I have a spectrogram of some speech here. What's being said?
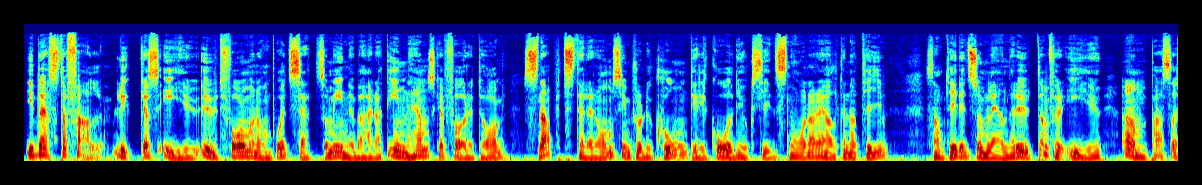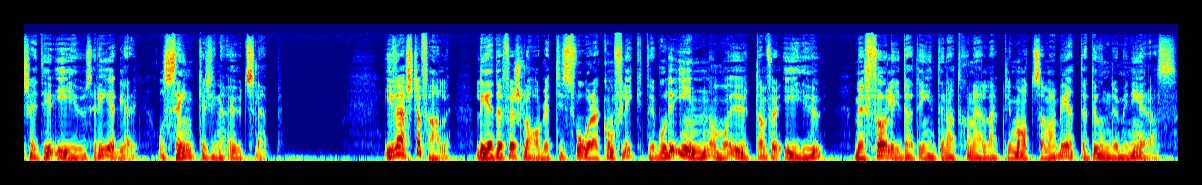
I bästa fall lyckas EU utforma dem på ett sätt som innebär att inhemska företag snabbt ställer om sin produktion till koldioxidsnålare alternativ samtidigt som länder utanför EU anpassar sig till EUs regler och sänker sina utsläpp. I värsta fall leder förslaget till svåra konflikter både inom och utanför EU med följd att det internationella klimatsamarbetet undermineras.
